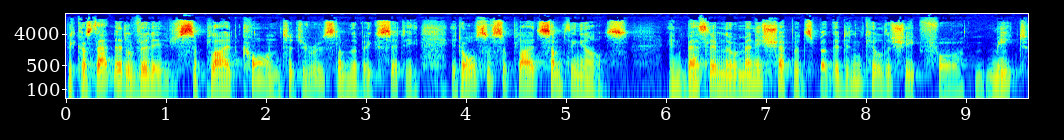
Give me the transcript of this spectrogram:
Because that little village supplied corn to Jerusalem, the big city. It also supplied something else. In Bethlehem, there were many shepherds, but they didn't kill the sheep for meat.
